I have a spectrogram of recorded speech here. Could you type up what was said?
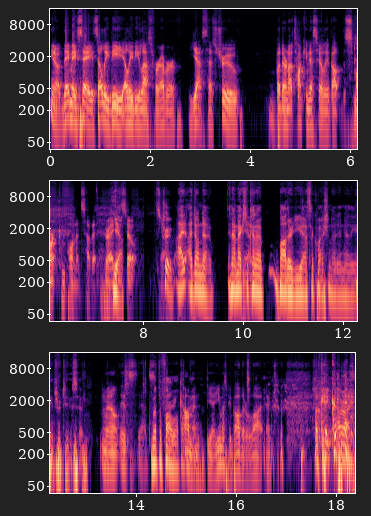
you know they may say it's LED, LED lasts forever. Yes, that's true, but they're not talking necessarily about the smart components of it, right? Yeah. So It's Yeah. true. I, I don't know. And I'm actually Yeah. kind of bothered you asked a question I didn't know the answer to. So well, it's yeah, it's We'll have to very follow up on common. Yeah, you must be bothered a lot, actually. okay, all right.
